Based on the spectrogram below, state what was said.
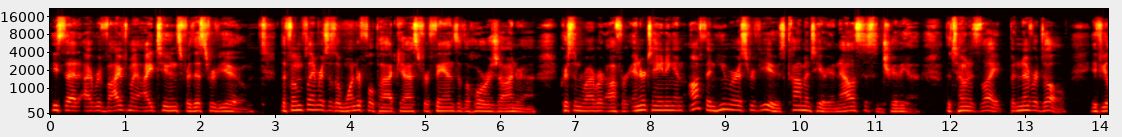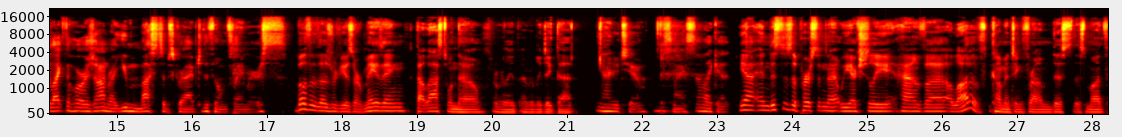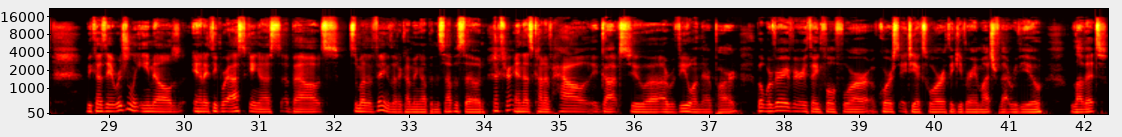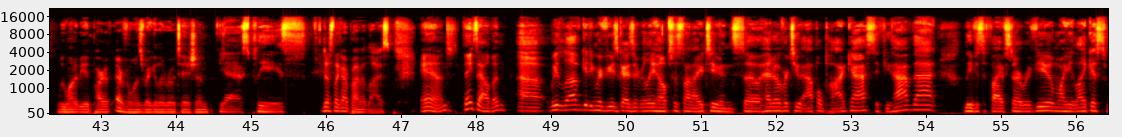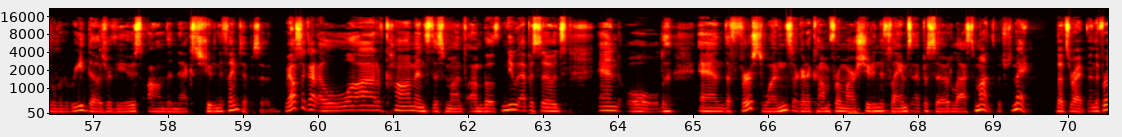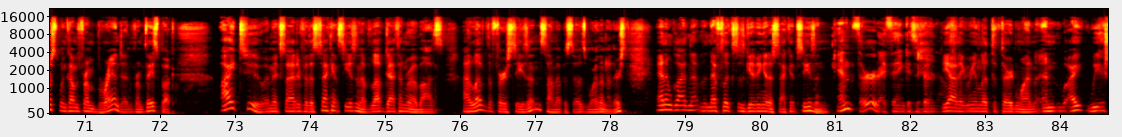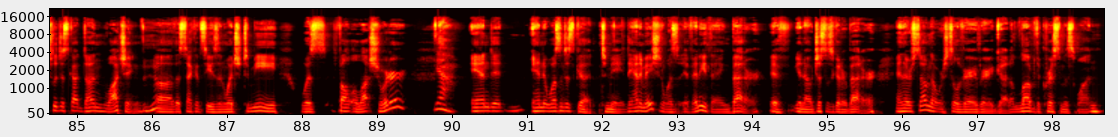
He said, I revived my iTunes for this review. The Film Flamers is a wonderful podcast for fans of the horror genre. Chris and Robert offer entertaining and often humorous reviews, commentary, analysis, and trivia. The tone is light, but never dull. If you like the horror genre, you must subscribe to the Film Flamers. Both of those reviews are amazing. That last one, though, I really, I really dig that. Yeah, I do too. It's nice. I like it. Yeah, and this is a person that we actually have uh, a lot of commenting from this this month because they originally emailed and I think we're asking us about some other things that are coming up in this episode. That's right. And that's kind of how it got to uh, a review on their part. But we're very, very thankful for, of course, ATX Horror. Thank you very much for that review. Love it. We want to be a part of everyone's regular rotation, yes, please. Just like our private lives. And thanks, Alvin. Uh, we love getting reviews, guys. It really helps us on iTunes. So head over to Apple Podcasts if you have that. Leave us a five star review, and while you like us, we're going to read those reviews on the next Shooting the Flames episode. We also got a lot of comments this month on both new episodes and old, and the first ones are going to come from our Shooting the Flames episode last month, which was May. That's right. And the first one comes from Brandon from Facebook. I too am excited for the second season of Love, Death, and Robots. I loved the first season, some episodes more than others, and I'm glad that Netflix is giving it a second season. And third, I think it's been announced, Yeah, they greenlit the third one, and I we actually just got done watching Mhm. uh, the second season, which to me was felt a lot shorter, Yeah, and it and it wasn't as good to me. The animation was, if anything, better, if you know, just as good or better. And there's some that were still very, very good. I loved the Christmas one.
